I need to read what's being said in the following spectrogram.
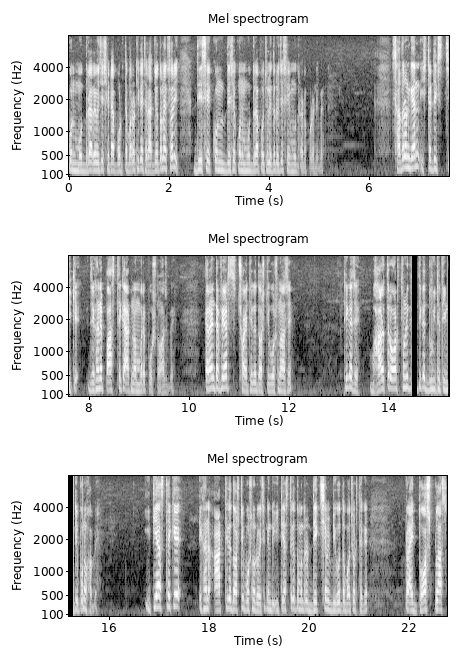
কোন মুদ্রা রয়েছে সেটা পড়তে পারো, ঠিক আছে? রাজ্য তো নয় সরি দেশে কোন দেশে কোন মুদ্রা প্রচলিত রয়েছে সেই মুদ্রাটা পড়ে নেবে। সাধারণ জ্ঞান স্ট্যাটিক্স জিকে যেখানে পাঁচ থেকে আট নম্বরে প্রশ্ন আসবে। কারেন্ট অ্যাফেয়ার্স ছয় থেকে দশটি প্রশ্ন আসে। ঠিক আছে? ভারতের অর্থনীতি থেকে দুই থেকে তিনটি প্রশ্ন হবে। ইতিহাস থেকে এখানে আট থেকে দশটি প্রশ্ন রয়েছে, কিন্তু ইতিহাস থেকে তোমাদের দেখছি আমি বিগত বছর থেকে। প্রায় দশ প্লাস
